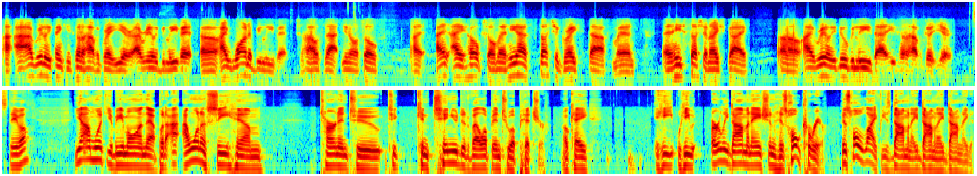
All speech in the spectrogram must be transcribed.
I, I really think he's going to have a great year. I really believe it. Uh, I want to believe it. How's that? You know, so I, I I hope so, man. He has such a great staff, man, and he's such a nice guy. Uh, I really do believe that he's going to have a good year. Steve-O? Yeah, I'm with you, BMO, on that, but I, I want to see him turn into to continue to develop into a pitcher. Okay, he he early domination his whole career, his whole life. He's dominated, dominated, dominated.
